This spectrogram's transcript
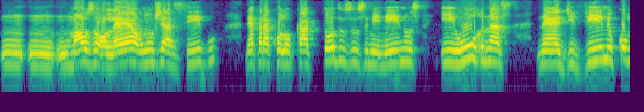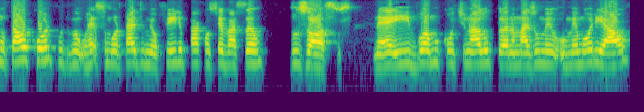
um, um, um mausoléu, um jazigo, né, para colocar todos os meninos e urnas né, de vime, como está o corpo do meu, o resto mortal do meu filho para a conservação dos ossos, né, e vamos continuar lutando, mas o, meu, o memorial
